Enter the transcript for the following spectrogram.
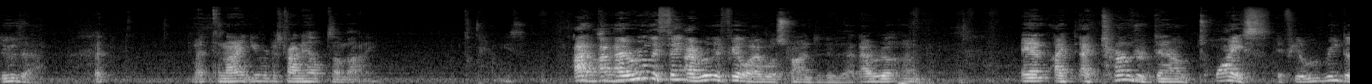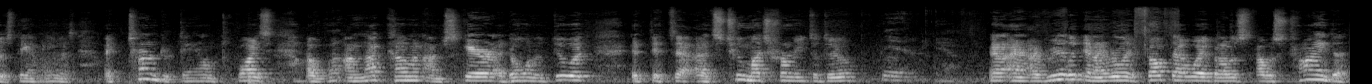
to do that? But but tonight you were just trying to help somebody. You s- I, I, I really think, I really feel I was trying to do that. I really, um, and I, I turned her down twice. If you read those damn emails, I turned her down twice. I I'm not coming. I'm scared. I don't want to do it. It, it's, uh, it's too much for me to do. Yeah. And I, I really, and I really felt that way. But I was, I was trying to.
